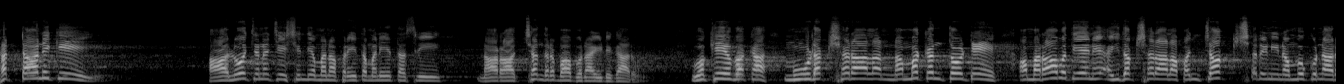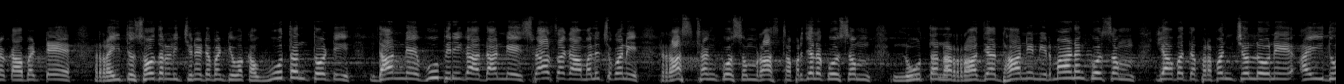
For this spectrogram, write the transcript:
ఘట్టానికి ఆలోచన చేసింది మన ప్రీతమనేత శ్రీ నారా చంద్రబాబు నాయుడు గారు. ఒకే ఒక మూడక్షరాల నమ్మకంతో అమరావతి అనే ఐదక్షరాల పంచాక్షరిని నమ్ముకున్నారు కాబట్టే రైతు సోదరులు ఇచ్చినటువంటి ఒక ఊతంతో దాన్నే ఊపిరిగా దాన్నే శ్వాసగా మలుచుకొని రాష్ట్రం కోసం రాష్ట్ర ప్రజల కోసం నూతన రాజధాని నిర్మాణం కోసం యావత్ ప్రపంచంలోనే ఐదు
